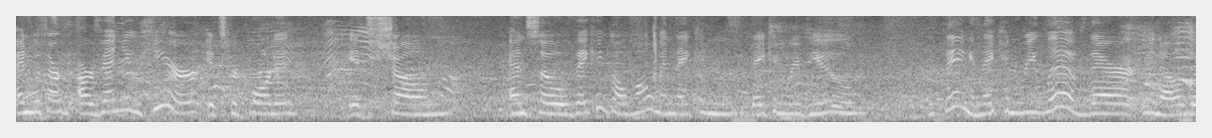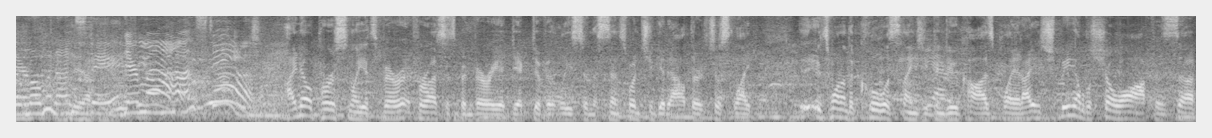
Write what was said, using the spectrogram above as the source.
And with our, our venue here, it's recorded, it's shown, and so they can go home and they can they can review the thing and they can relive their you know their, moment on Yeah. stage. Their moment on stage. I know personally, it's very for us. It's been very addictive, at least in the sense once you get out there, it's just like it's one of the coolest things you can do. Cosplay, and I being able to show off is uh,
